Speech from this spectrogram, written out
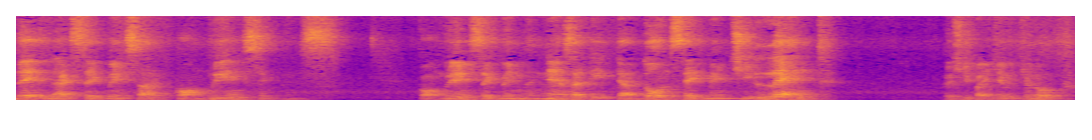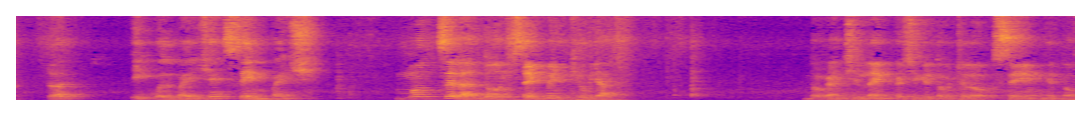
then that segments are congruent segments congruent segment म्हणण्यासाठी त्या दोन सेगमेंटची लेंथ कशी पाहिजे लोक? तर इक्वल पाहिजे सेम पाहिजे. मग चला दोन सेगमेंट घेऊया. दोघांची लेंथ कशी घेतो? चलो सेम घेतो.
